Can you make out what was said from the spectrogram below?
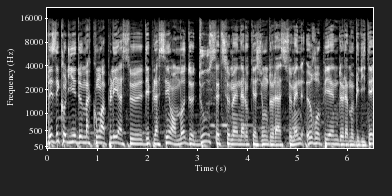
Les écoliers de Mâcon appelés à se déplacer en mode doux cette semaine à l'occasion de la semaine européenne de la mobilité.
